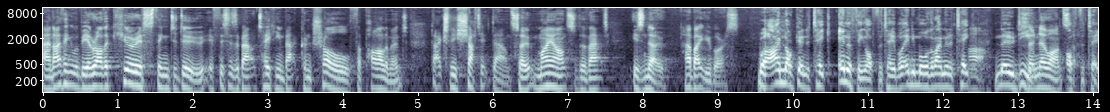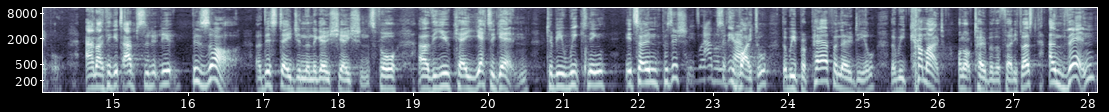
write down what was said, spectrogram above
And I think it would be a rather curious thing to do if this is about taking back control for Parliament to actually shut it down. So my answer to that is no. How about you, Boris? Well, I'm not going to take anything off the table any more than I'm going to take no deal Ah. so no answer. off the table. And I think it's absolutely bizarre at this stage in the negotiations for uh, the UK yet again to be weakening its own position. It's absolutely vital that we prepare for no deal, that we come out on October the 31st, and then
